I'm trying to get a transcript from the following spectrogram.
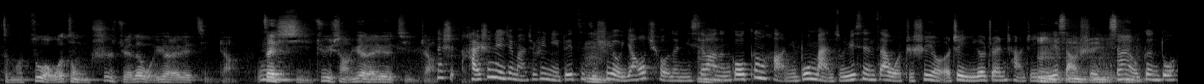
怎么做？我总是觉得我越来越紧张，在喜剧上越来越紧张。但是还是那句嘛，就是你对自己是有要求的，你希望能够更好，你不满足于现在我只是有了这一个专场，这一个小时，你希望有更多，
